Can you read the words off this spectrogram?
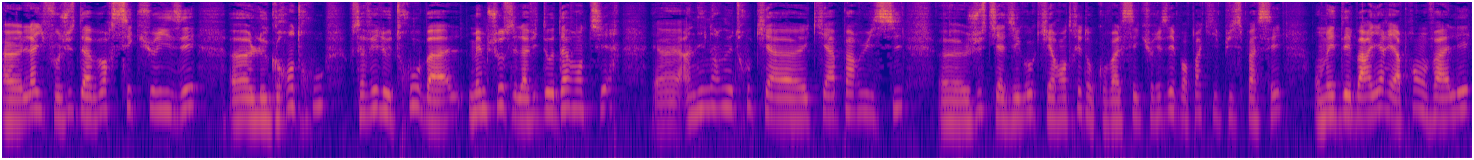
Euh, là, il faut juste d'abord sécuriser euh, le grand trou. Vous savez, le trou, bah, même chose la vidéo d'avant-hier. Euh, un énorme trou qui a qui est apparu ici. juste, il y a Diego qui est rentré, donc on va le sécuriser pour pas qu'il puisse passer. On met des barrières et après, on va aller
